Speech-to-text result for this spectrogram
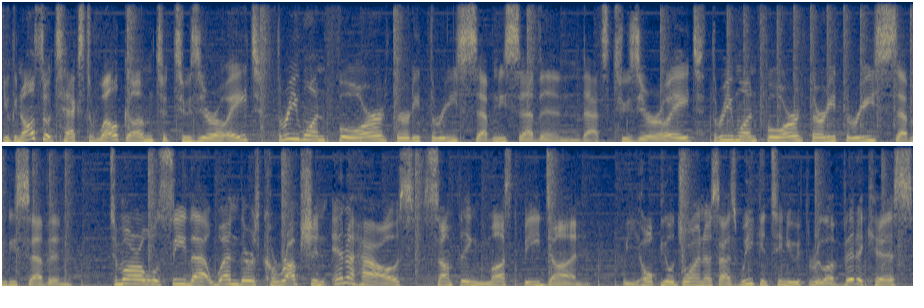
You can also text WELCOME to 208 314 3377. That's 208 314 3377. Tomorrow we'll see that when there's corruption in a house, something must be done. We hope you'll join us as we continue through Leviticus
